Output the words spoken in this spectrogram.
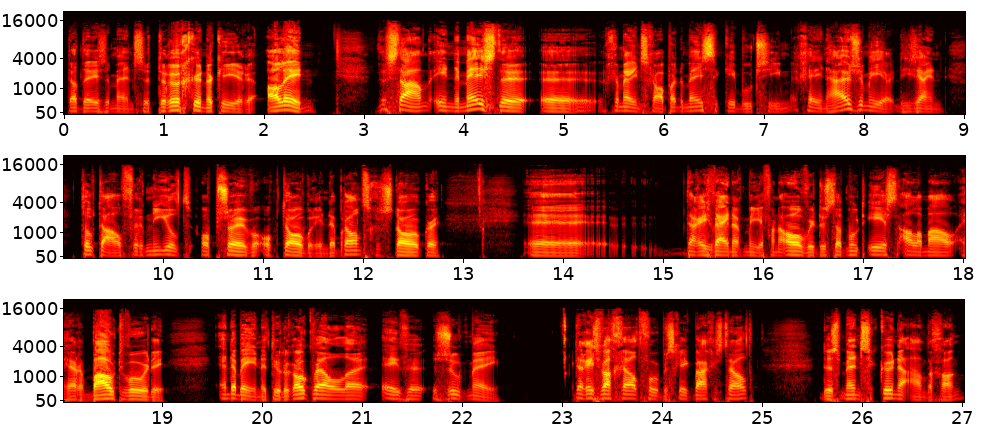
dat deze mensen terug kunnen keren. Alleen, er staan in de meeste uh, gemeenschappen, de meeste kibbutzim, geen huizen meer. Die zijn totaal vernield op 7 oktober in de brand gestoken. Uh, daar is weinig meer van over, dus dat moet eerst allemaal herbouwd worden. En daar ben je natuurlijk ook wel uh, even zoet mee. Er is wel geld voor beschikbaar gesteld, dus mensen kunnen aan de gang.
